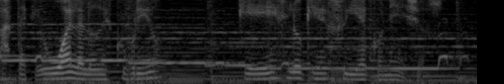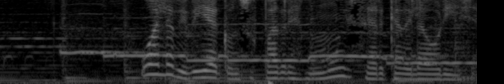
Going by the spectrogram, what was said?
hasta que Walla lo descubrió, qué es lo que hacía con ellos. Walla vivía con sus padres muy cerca de la orilla.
